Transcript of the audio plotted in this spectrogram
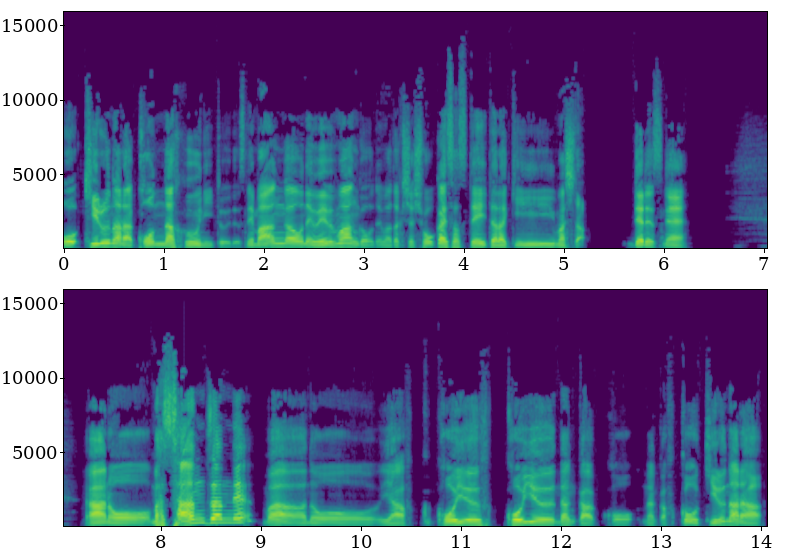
を着るならこんな風にというですね、漫画をね、ウェブ漫画をね、私は紹介させていただきました。でですね、あのーまあ、散々ね、まあ、あのーいや、こういう、こういう、なんか、こう、なんか服を着るなら、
